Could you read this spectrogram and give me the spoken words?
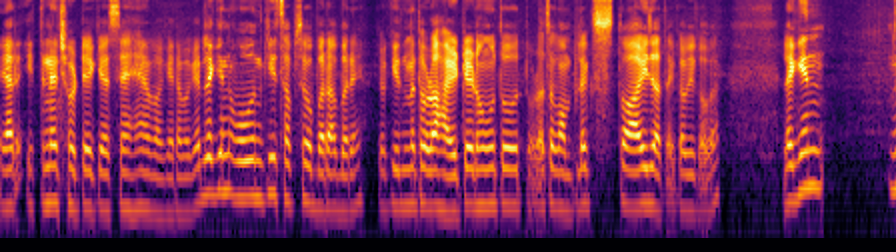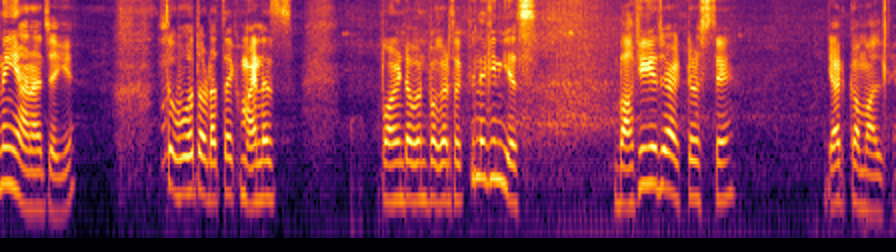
यार, इतने छोटे कैसे हैं वगैरह वगैरह, लेकिन वो उनकी सबसे बराबर है, क्योंकि मैं थोड़ा हाइटेड हूँ तो थोड़ा सा कॉम्प्लेक्स तो आ ही जाता है कभी कभार लेकिन नहीं आना चाहिए। तो वो थोड़ा सा एक माइनस पॉइंट अपन पकड़ सकते लेकिन यस बाकी के जो एक्टर्स थे, यार कमाल थे।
